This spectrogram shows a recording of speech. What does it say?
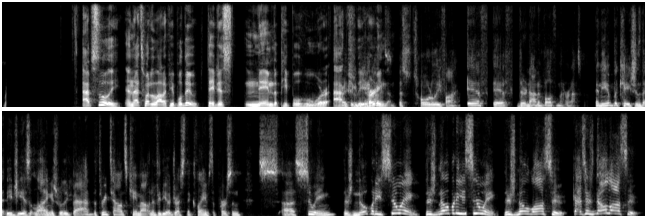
Absolutely. And that's what a lot of people do. They just name the people who were right? Actually hurting them. That's totally fine if if they're not involved in the harassment. And the implications that Niji isn't lying is really bad. The three talents came out in a video addressing the claims. The person uh, suing, there's nobody suing. There's nobody suing. There's no lawsuit, guys. There's no lawsuit.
